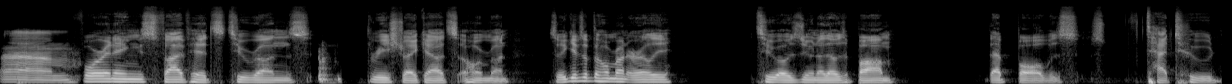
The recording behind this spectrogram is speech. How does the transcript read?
Um, Four innings, five hits, two runs, three strikeouts, a home run. So he gives up the home run early to Ozuna. That was a bomb. That ball was tattooed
